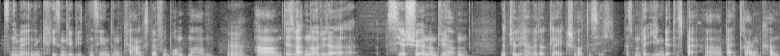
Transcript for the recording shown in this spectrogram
jetzt nicht mehr in den Krisengebieten sind und keine Angst mehr vor Bomben haben. Ja. Ähm, das war dann halt wieder sehr schön und wir haben natürlich habe ich da gleich geschaut, dass ich, dass man da irgendetwas bei, äh, beitragen kann.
